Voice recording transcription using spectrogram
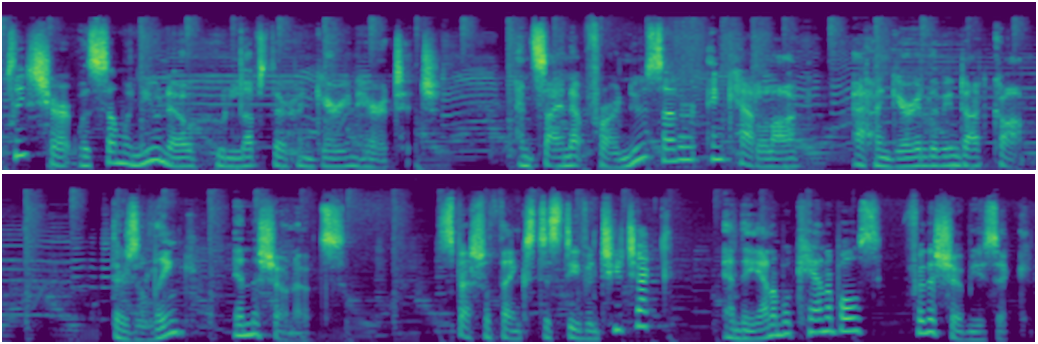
please share it with someone you know who loves their Hungarian heritage. And sign up for our newsletter and catalog at HungarianLiving.com. There's a link in the show notes. Special thanks to Stephen Chichek and the Animal Cannibals for the show music.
